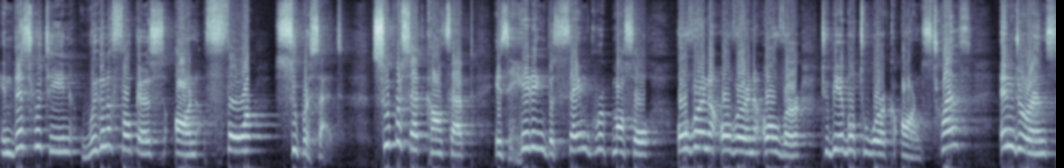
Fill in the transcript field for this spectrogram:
In this routine, we're gonna focus on four superset. Superset concept is hitting the same group muscle over and over and over to be able to work on strength, endurance,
